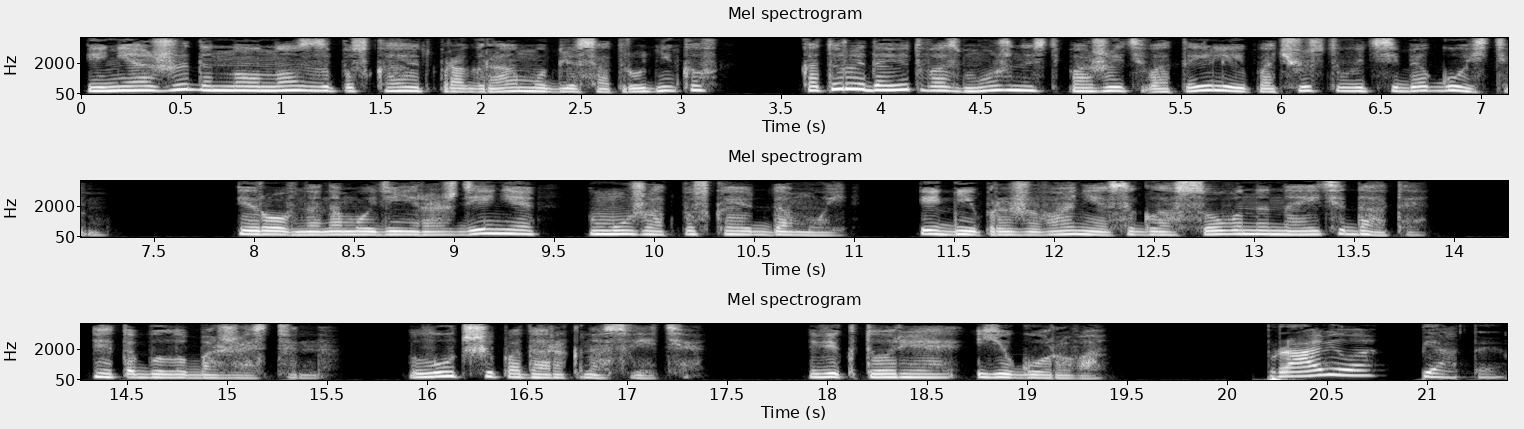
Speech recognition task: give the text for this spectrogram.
И неожиданно у нас запускают программу для сотрудников, которая дает возможность пожить в отеле и почувствовать себя гостем. И ровно на мой день рождения мужа отпускают домой, и дни проживания согласованы на эти даты. Это было божественно. Лучший подарок на свете. Виктория Егорова. Правило пятое.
